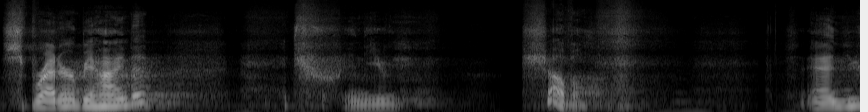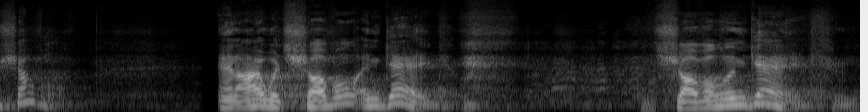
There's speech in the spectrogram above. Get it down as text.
spreader behind it, and you shovel, and you shovel, and I would shovel and gag, and shovel and gag, and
